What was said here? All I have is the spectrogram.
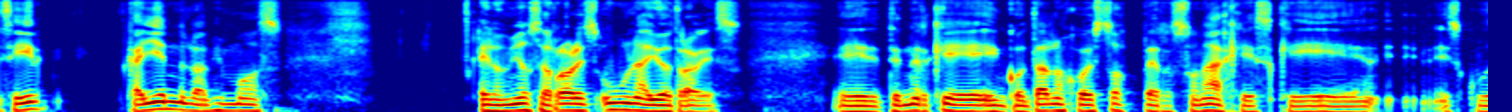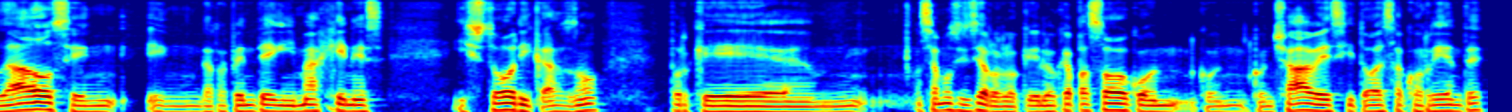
seguir cayendo en los mismos, en los mismos errores una y otra vez. tener que encontrarnos con estos personajes que escudados en, de repente en imágenes históricas, ¿no? Porque, mm, seamos sinceros, lo que, lo que ha pasado con, con Chávez y toda esa corriente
